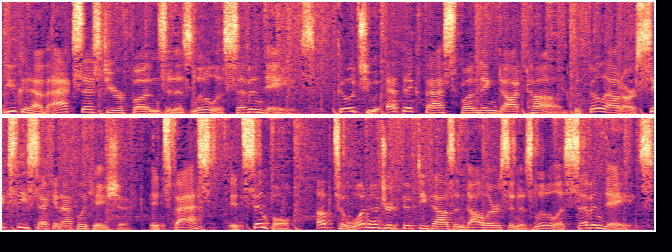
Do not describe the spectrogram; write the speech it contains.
you could have access to your funds in as little as seven days. Go to epicfastfunding.com to fill out our 60 second application. It's fast, it's simple, up to $150,000 in as little as seven days.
